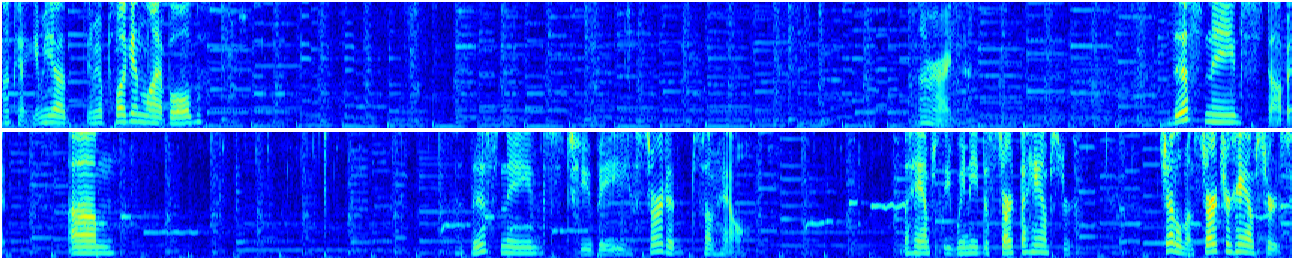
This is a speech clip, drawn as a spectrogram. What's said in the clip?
Okay, give me a give me a plug-in light bulb. This needs... Stop it. Um... This needs to be started somehow. The ham... We need to start the hamster. Gentlemen, start your hamsters.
